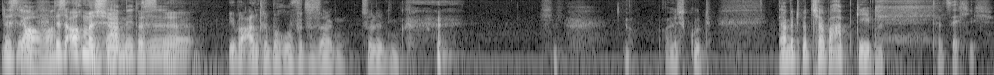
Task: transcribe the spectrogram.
Das, Ja, das ist auch mal und schön, damit, das äh, äh, über andere Berufe zu sagen. Entschuldigung. Alles gut. Damit würde ich aber abgeben. Tatsächlich.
